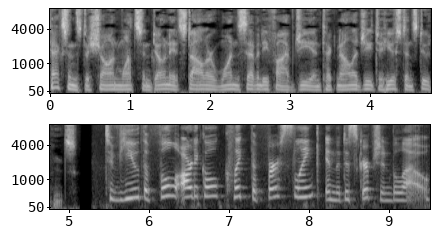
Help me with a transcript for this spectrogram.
Texans Deshaun Watson donates $175G in technology to Houston students. To view the full article, click the first link in the description below.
